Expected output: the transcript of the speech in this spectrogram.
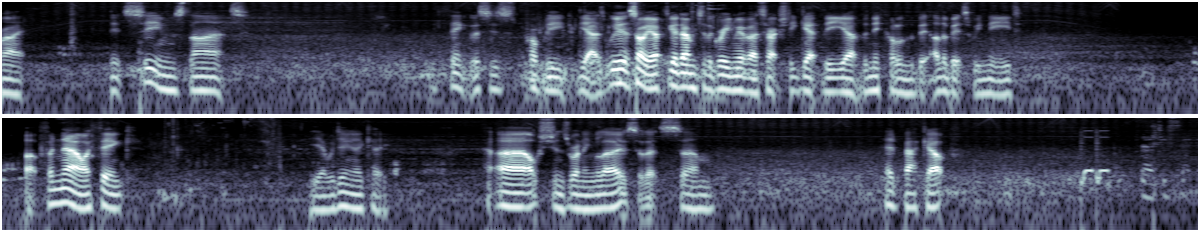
Right. It seems that I think this is probably yeah. We, sorry, we have to go down to the Green River to actually get the uh, the nickel and the bit, other bits we need. But for now, I think yeah, we're doing okay. Uh, oxygen's running low, so let's um, head back up. Seconds.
